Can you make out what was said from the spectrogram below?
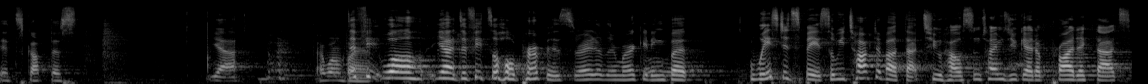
it's got this. Yeah. I won't buy it. Well, yeah, it defeats the whole purpose, right, of their marketing. But wasted space. So we talked about that too. How sometimes you get a product that's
